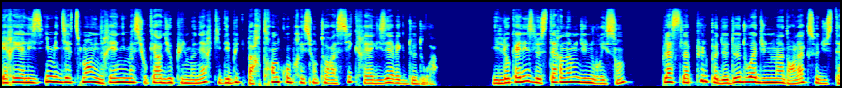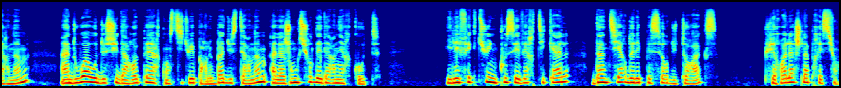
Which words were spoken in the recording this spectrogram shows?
et réalise immédiatement une réanimation cardio-pulmonaire qui débute par 30 compressions thoraciques réalisées avec deux doigts. Il localise le sternum du nourrisson, place la pulpe de deux doigts d'une main dans l'axe du sternum, un doigt au-dessus d'un repère constitué par le bas du sternum à la jonction des dernières côtes. Il effectue une poussée verticale d'un tiers de l'épaisseur du thorax, puis relâche la pression.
